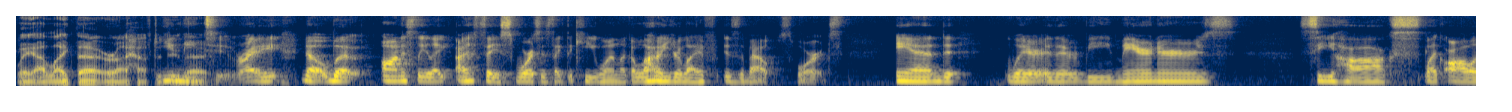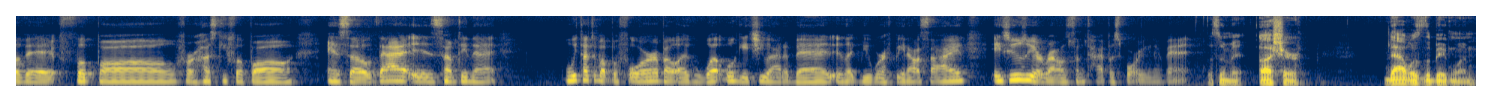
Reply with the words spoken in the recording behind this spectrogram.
Wait, I like that, or I have to You do need that? to, right? No, but honestly, like I say, sports is like the key one. Like a lot of your life is about sports, and where there be Mariners, Seahawks, like all of it, football for Husky football, and so that is something that we talked about before about like what will get you out of bed and like be worth being outside. It's usually around some type of sporting event. Admit, Usher, that was the big one.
